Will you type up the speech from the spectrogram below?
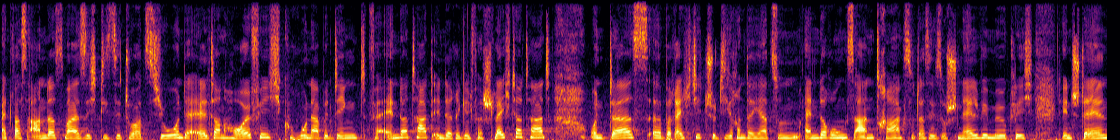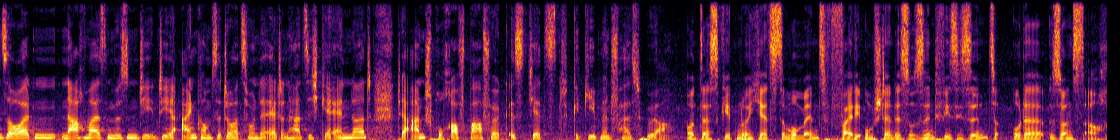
etwas anders, weil sich die Situation der Eltern häufig Corona-bedingt verändert hat, in der Regel verschlechtert hat. Und das äh, berechtigt Studierende ja zum Änderungsantrag, sodass sie so schnell wie möglich den stellen sollten, nachweisen müssen, die, die Einkommenssituation der Eltern hat sich geändert. Der Anspruch auf BAföG ist jetzt gegebenenfalls höher. Und das geht nur jetzt im Moment, weil die Umstände so sind, wie sie sind, oder sonst auch?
